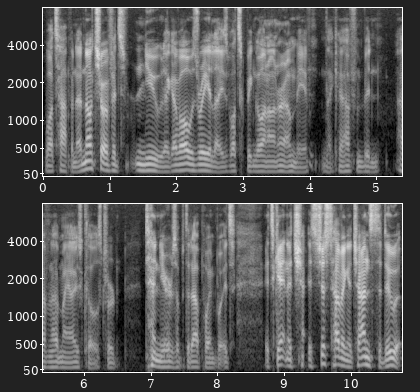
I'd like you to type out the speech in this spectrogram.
what's happened. I'm not sure if it's new. Like I've always realized what's been going on around me. Like I haven't been, I haven't had my eyes closed for ten years up to that point. But it's, it's getting a, ch- it's just having a chance to do it.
